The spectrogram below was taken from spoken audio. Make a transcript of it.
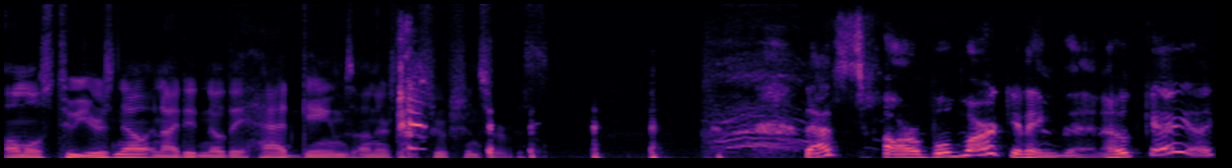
almost two years now, and I didn't know they had games on their subscription service. that's horrible marketing then okay like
